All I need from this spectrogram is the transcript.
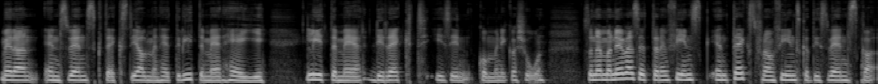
Medan en svensk text i allmänhet är lite mer hejig, lite mer direkt i sin kommunikation. Så när man översätter en, finsk, en text från finska till svenska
